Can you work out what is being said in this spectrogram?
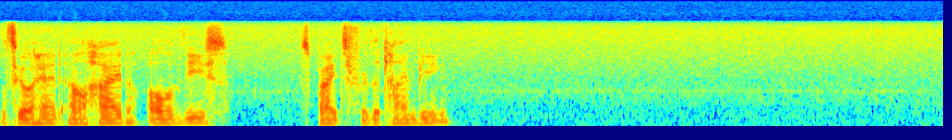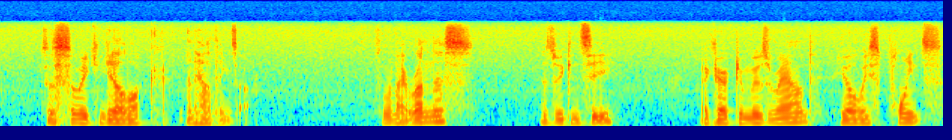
let's go ahead and I'll hide all of these sprites for the time being. just so we can get a look on how things are. So when I run this, as we can see, our character moves around. He always points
